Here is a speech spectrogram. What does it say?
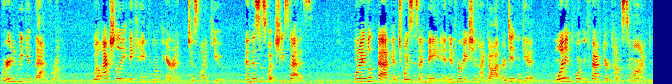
where did we get that from? Well, actually, it came from a parent just like you. And this is what she says. When I look back at choices I made and information I got or didn't get, one important factor comes to mind.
